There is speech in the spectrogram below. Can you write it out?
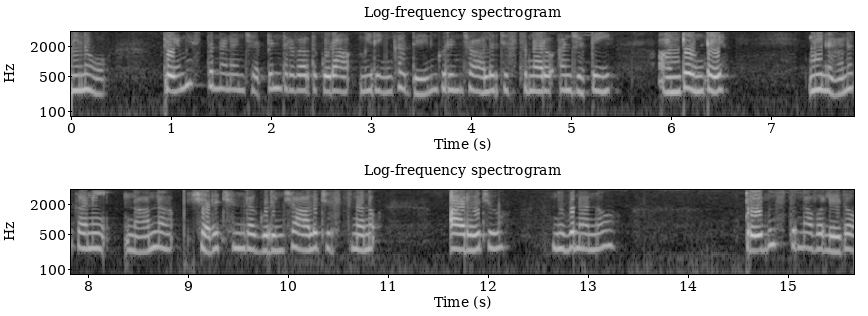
నేను ప్రేమిస్తున్నానని చెప్పిన తర్వాత కూడా మీరు ఇంకా దేని గురించి ఆలోచిస్తున్నారు అని చెప్పి అంటూ ఉంటే మీ నాన్న కానీ నాన్న శరచంద్ర గురించి ఆలోచిస్తున్నాను. ఆ రోజు నువ్వు నన్ను ప్రేమిస్తున్నావో లేదో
